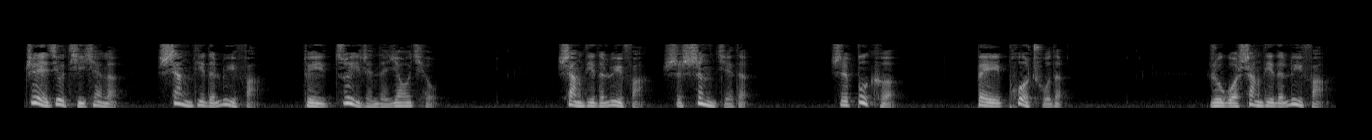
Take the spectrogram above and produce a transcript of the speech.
这也就体现了上帝的律法对罪人的要求。上帝的律法是圣洁的，是不可被破除的。如果上帝的律法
